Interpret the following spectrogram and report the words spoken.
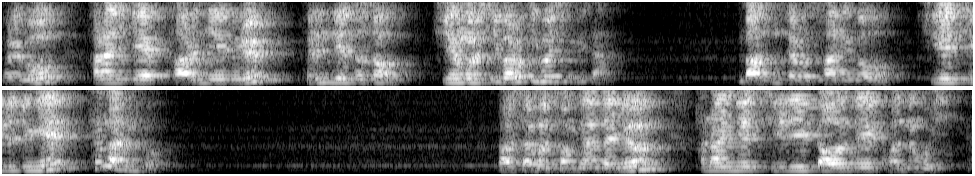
그리고 하나님께 바른 예배를 드는 데 있어서 주의 것이 바로 이것입니다. 말씀대로 사는 거, 주의 질 중에 행하는 거. 다시 한번 정리한다면 하나님의 진리 가운데 걷는 것이죠.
